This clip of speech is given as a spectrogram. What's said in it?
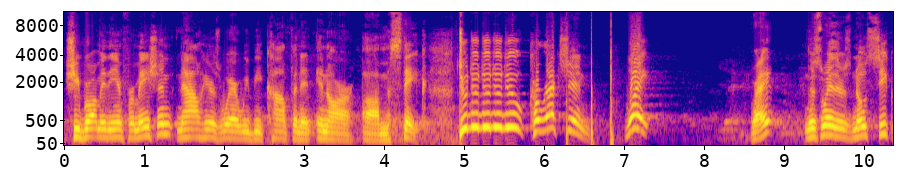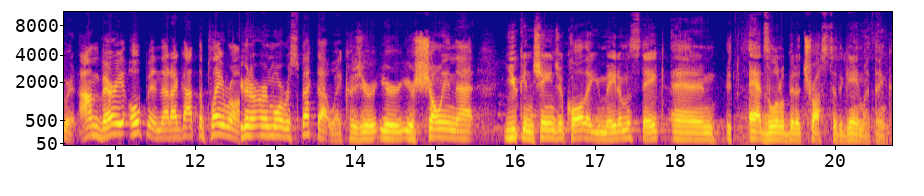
She brought me the information. Now here's where we be confident in our uh, mistake. Do, do, do, do, do. Correction. White. Right? This way, there's no secret. I'm very open that I got the play wrong. You're going to earn more respect that way because you're, you're, you're showing that you can change a call that you made a mistake, and it adds a little bit of trust to the game, I think.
